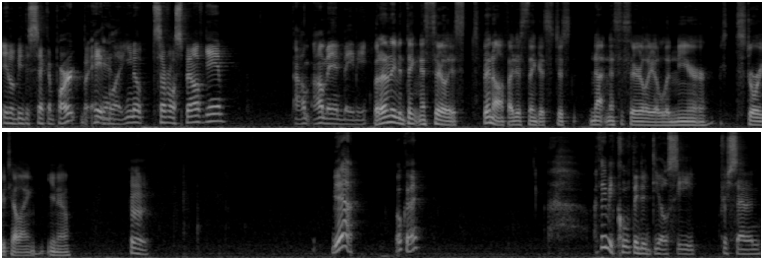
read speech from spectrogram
it'll be the second part. But hey, Yeah. like you know, several spin-off game. I'm, I'm in, baby. But I don't even think necessarily a spin-off. I just think it's just not necessarily a linear storytelling, you know. Hmm. Yeah. Okay. I think it'd be cool if they did DLC for seven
